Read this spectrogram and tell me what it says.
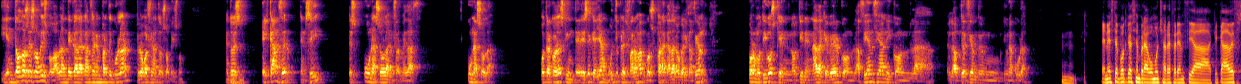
y en todos es lo mismo, hablan de cada cáncer en particular, pero al final todo es lo mismo. Entonces, el cáncer en sí es una sola enfermedad una sola. Otra cosa es que interese que haya múltiples fármacos para cada localización por motivos que no tienen nada que ver con la ciencia ni con la, obtención de, una cura. En este podcast siempre hago mucha referencia a que cada vez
